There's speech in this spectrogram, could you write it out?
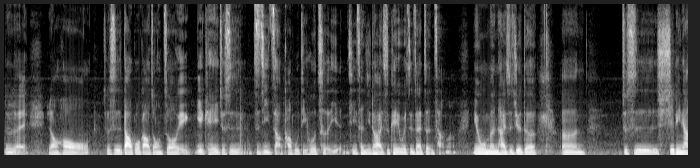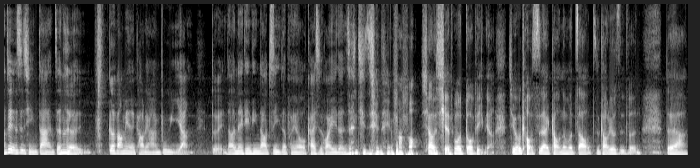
对不对？然后。就是到国高中之后也也可以，就是自己找考古题或测验，其实成绩都还是可以维持在正常啊。因为我们还是觉得，嗯，就是写评量这件事情，当然真的各方面的考量还不一样，对。然后那天听到自己的朋友开始怀疑人生，其实也蛮好笑，写那么多评量，结果考试还考那么糟，只考六十分，对啊。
